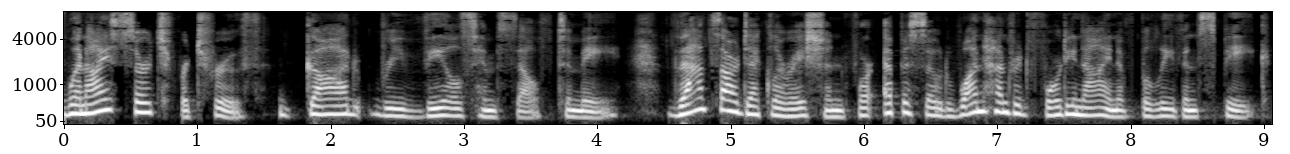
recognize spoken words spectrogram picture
When I search for truth, God reveals himself to me. That's our declaration for episode 149 of Believe and Speak.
